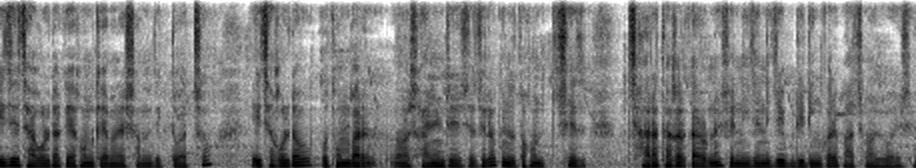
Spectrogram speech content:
এই যে ছাগলটাকে এখন ক্যামেরার সামনে দেখতে পাচ্ছ, এই ছাগলটাও প্রথমবার সাইলেন্টে এসেছিল, কিন্তু তখন সে ছাড়া থাকার কারণে সে নিজে নিজেই ব্রিডিং করে পাঁচ মাস বয়সে।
